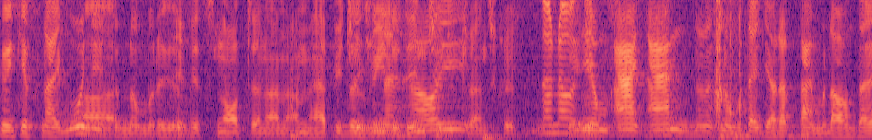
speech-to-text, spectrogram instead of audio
គឺជាផ្នែកមួយនៃ Uh, សំណុំរឿង If it's not, then I'm, I'm happy to ដូច្នេះ read it into ហើយ the transcript. No, no, ខ្ញុំ it's, អាចអាននៅក្នុងមតិចរិតតែម្ដងទៅ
